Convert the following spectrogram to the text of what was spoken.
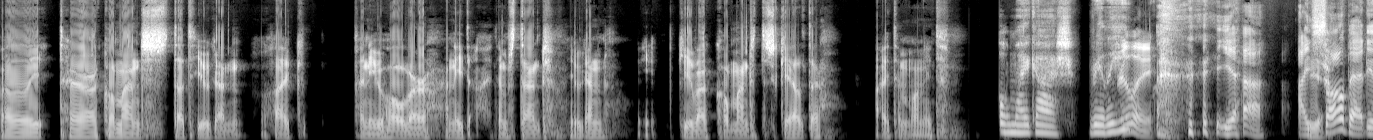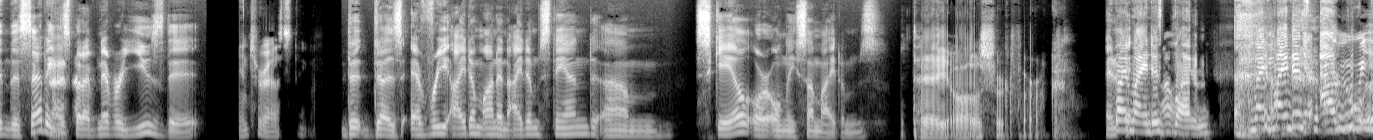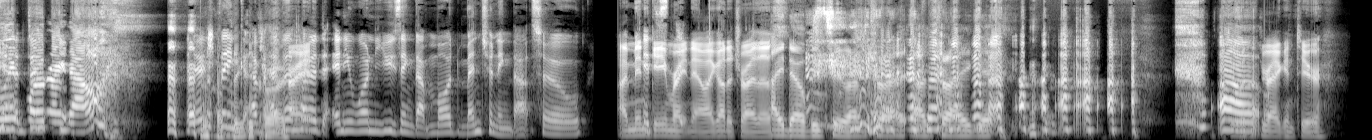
Well, there are commands that you can, like, when you hover an it- item stand, you can give a command to scale the item on it. Oh my gosh! Really? really yeah, I Yeah. saw that in the settings, but I've never used it. interesting. D- does every item on an item stand um, scale, or only some items? They all should work. And, My mind is Wow. blown. My mind is Yeah, absolutely yeah, blown right now. I don't think I've ever Alright. heard anyone using that mod mentioning that. So I'm in It's- game right now. I got to try this. I know, me too. I'm trying. I'm trying it. Uh, dragon tear.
